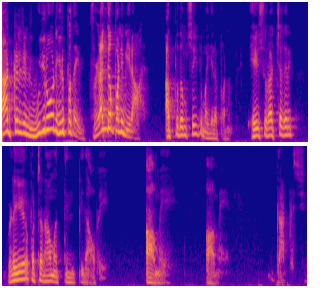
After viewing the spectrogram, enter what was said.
நாட்களில் நீர் உயிரோடு இருப்பதை விளங்க பண்ணுவீராக. அற்புதம் செய்து மகிழ பண்ணும். ஏசு ரட்சகரின் வெளியேறப்பட்ட நாமத்தின் பிதாவே. ஆமே ஆமே காட் பிளஸ் யூ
